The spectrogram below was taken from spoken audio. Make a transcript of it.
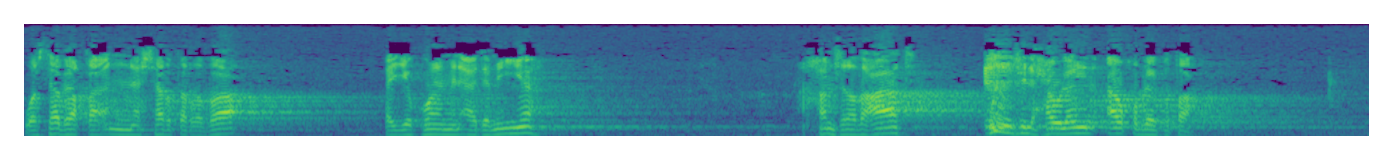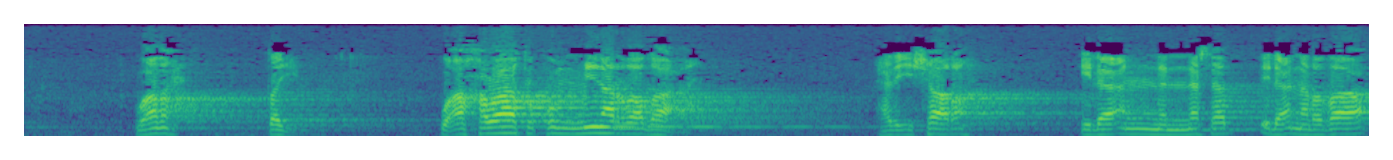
وسبق أن شرط الرضاع أن يكون من آدمية خمس رضعات في الحولين أو قبل الفطار واضح؟ طيب. وأخواتكم من الرضاعة. هذه إشارة إلى أن النسب إلى أن الرضاع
